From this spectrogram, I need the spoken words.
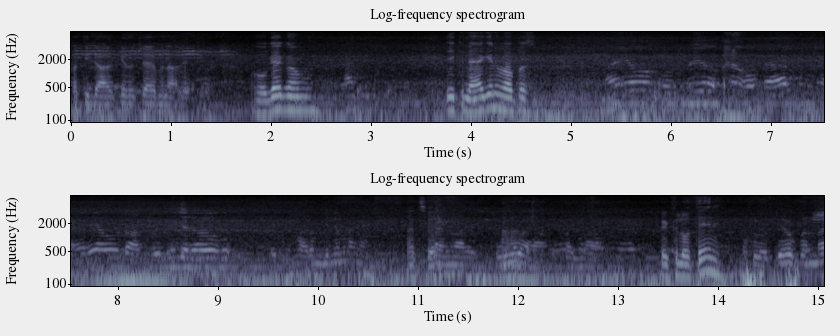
पत्ती डाल के तो चाय बना लेते हैं। हो गया काम। एक लै गए ना वापस? अच्छा। हाँ। फिर खलोते हैं? खलोते हो बंदा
